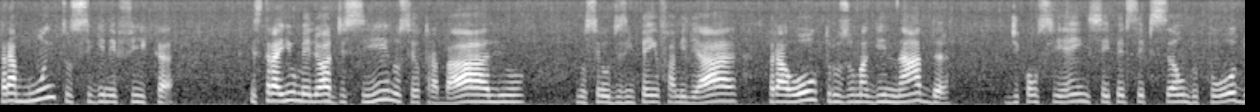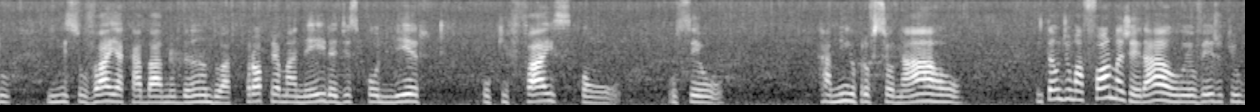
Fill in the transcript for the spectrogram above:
Para muitos significa extrair o melhor de si no seu trabalho, no seu desempenho familiar, para outros uma guinada de consciência e percepção do todo e isso vai acabar mudando a própria maneira de escolher o que faz com o seu caminho profissional. Então, de uma forma geral, eu vejo que o,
